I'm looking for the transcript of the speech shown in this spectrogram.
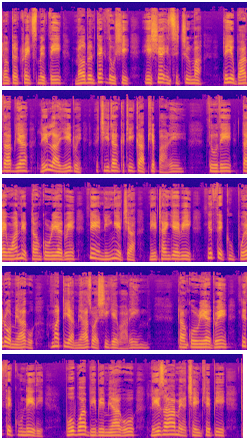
ဒေါက်တာခရိတ်စမစ်သည်မဲလ်ဘန်တက္ကသိုလ်ရှိ Asia Institute မှ တရုတ်ဘာသာပြန်လေးလာရေးတွင်အကြီးတန်းကတိကဖြစ်ပါတယ်။သူသည်တိုင်ဝမ်နှင့်တောင်ကိုရီးယားတွင်နှစ်အနည်းငယ်ကြာနေထိုင်ခဲ့ပြီးနှစ်သစ်ကူပွဲတော်များကိုအမှတ်တရများစွာရှိခဲ့ပါတယ်။တောင်ကိုရီးယားတွင်နှစ်သစ်ကူနေ့သည်ဘိုးဘွားဘေဘေများကို လေးစားမယ့်အချိန်ဖြစ်ပြီးတ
